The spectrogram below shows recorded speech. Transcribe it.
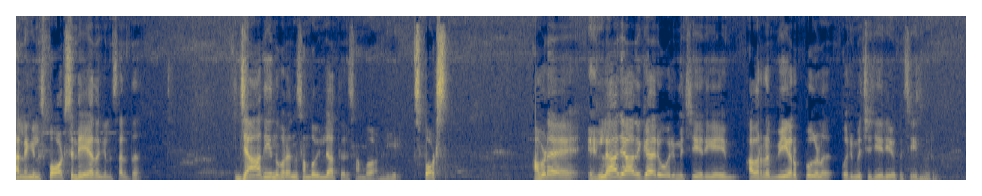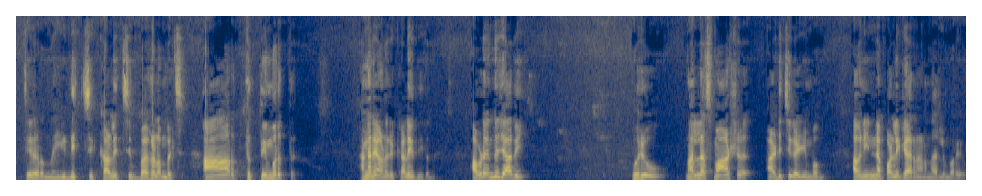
അല്ലെങ്കിൽ സ്പോർട്സിന്റെ ഏതെങ്കിലും സ്ഥലത്ത് ജാതി എന്ന് പറയുന്ന സംഭവം ഇല്ലാത്തൊരു സംഭവമാണ് ഈ സ്പോർട്സ്. അവിടെ എല്ലാ ജാതിക്കാരും ഒരുമിച്ച് ചേരുകയും അവരുടെ വിയർപ്പുകൾ ഒരുമിച്ച് ചേരുകയൊക്കെ ചെയ്യുന്നൊരു ചേർന്ന് ഇടിച്ച് കളിച്ച് ബഹളം വെച്ച് ആർത്ത് തിമിർത്ത്. അങ്ങനെയാണ് ഒരു കളി തീരുന്നത്. അവിടെ എന്ത് ജാതി? ഒരു നല്ല സ്മാഷ് അടിച്ചു കഴിയുമ്പം അവൻ ഇന്ന പള്ളിക്കാരനാണെന്നാലും പറയൂ.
